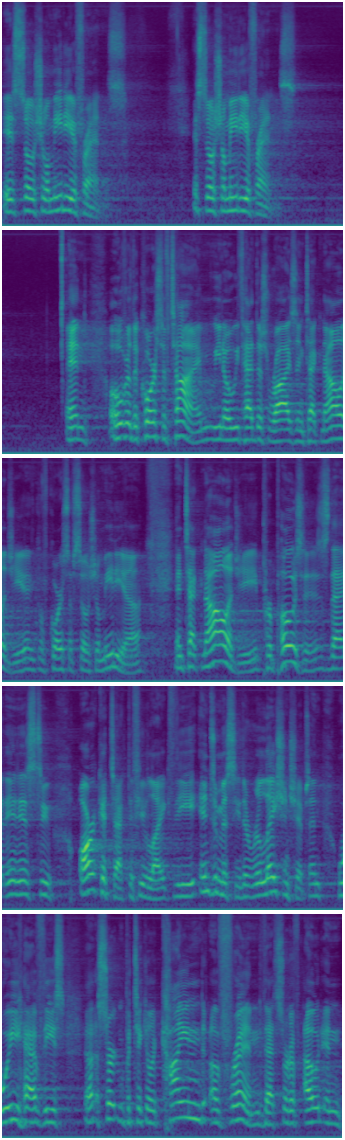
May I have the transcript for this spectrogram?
is social media friends. It's social media friends. And over the course of time, you know, we've had this rise in technology, and of course, of social media. And technology proposes that it is to architect, if you like, the intimacy, the relationships. And we have these a certain particular kind of friend that's sort of out in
